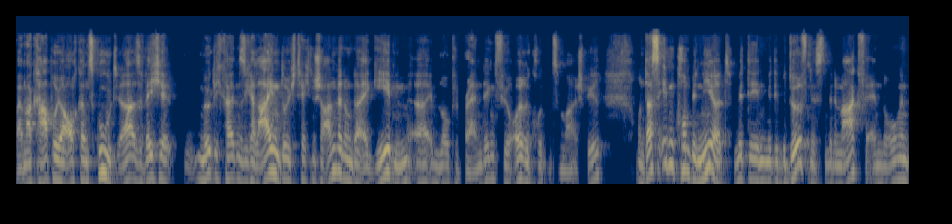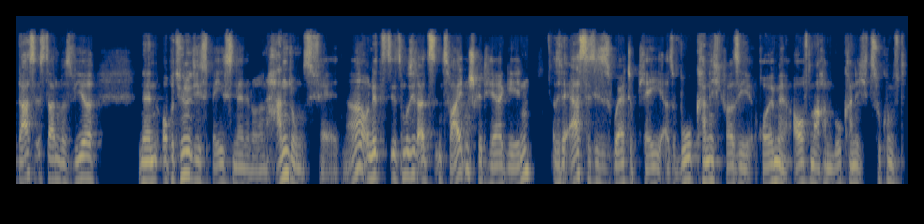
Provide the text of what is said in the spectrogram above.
bei Macapo ja auch ganz gut. Ja? Also welche Möglichkeiten sich allein durch technische Anwendung da ergeben äh, im Local Branding für eure Kunden zum Beispiel. Und das eben kombiniert mit den, mit den Bedürfnissen, mit den Marktveränderungen, das ist dann, was wir einen Opportunity Space nennen oder ein Handlungsfeld. Ne? Und jetzt, jetzt muss ich als einen zweiten Schritt hergehen. Also der erste ist dieses Where to Play. Also wo kann ich quasi Räume aufmachen? Wo kann ich Zukunft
